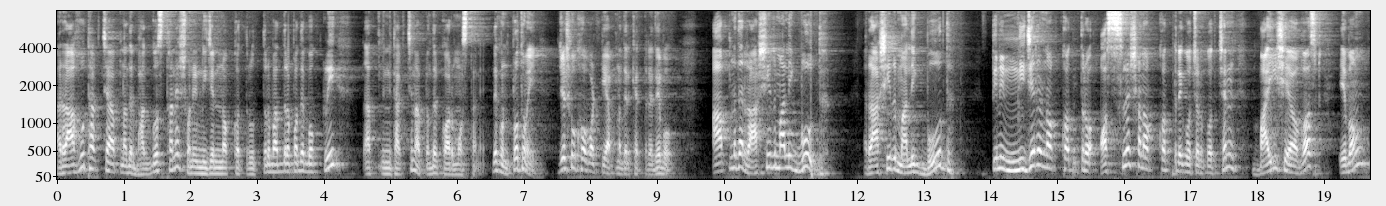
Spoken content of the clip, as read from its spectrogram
রাহু থাকছে আপনাদের ভাগ্যস্থানে, শনির নিজের নক্ষত্র উত্তর ভাদ্রপদে, বক্রী তিনি থাকছেন আপনাদের কর্মস্থানে। দেখুন, প্রথমেই যে সুখবরটি আপনাদের ক্ষেত্রে দেব। আপনাদের রাশির মালিক বুধ। রাশির মালিক বুধ, তিনি নিজের নক্ষত্র অশ্লেষা নক্ষত্রে গোচর করছেন বাইশে অগস্ট এবং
